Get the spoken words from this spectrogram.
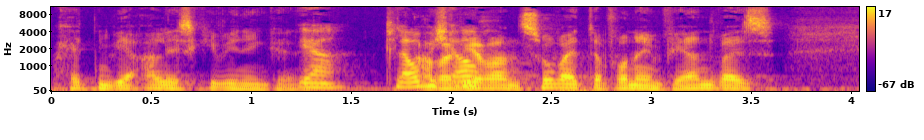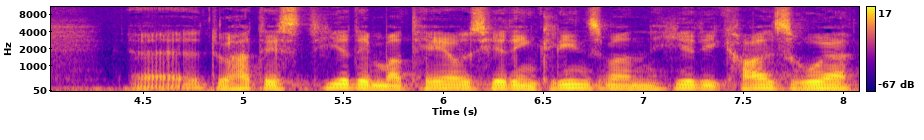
Hätten wir alles gewinnen können. Ja, glaube ich auch. Aber wir waren so weit davon entfernt, weil es, äh, du hattest hier den Matthäus, hier den Klinsmann, hier die Karlsruher.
